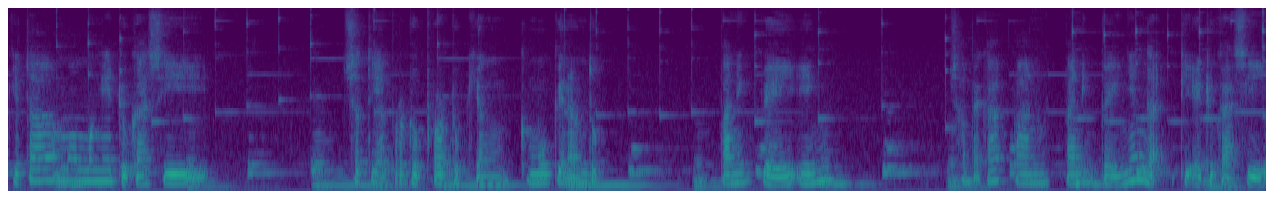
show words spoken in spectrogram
Kita mau mengedukasi setiap produk-produk yang kemungkinan untuk panic buying sampai kapan. Panic buyingnya nggak diedukasi.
